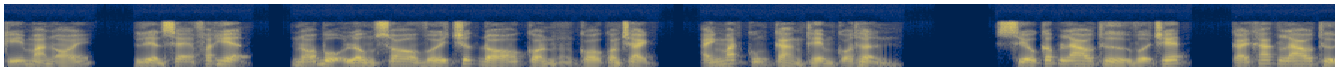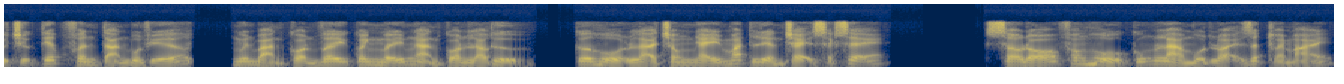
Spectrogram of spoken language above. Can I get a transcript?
kỹ mà nói, liền sẽ phát hiện, nó bộ lông so với trước đó còn có con trạch, ánh mắt cũng càng thêm có thần. Siêu cấp lao thử vừa chết, cái khác lao thử trực tiếp phân tán bốn phía, nguyên bản còn vây quanh mấy ngàn con lao thử, cơ hồ là trong nháy mắt liền chạy sạch sẽ. Sau đó phong hổ cũng là một loại rất thoải mái,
